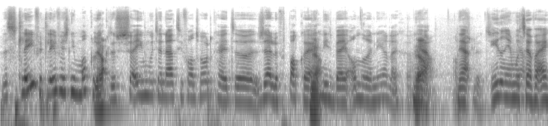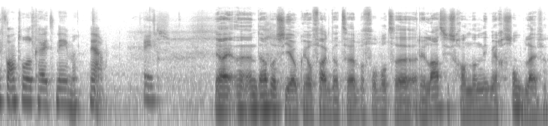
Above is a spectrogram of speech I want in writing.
Dat is het leven. Het leven is niet makkelijk. Ja. Dus je moet inderdaad die verantwoordelijkheid zelf pakken Ja. en niet bij anderen neerleggen. Ja. Ja. Ja. absoluut. Iedereen moet Ja. zijn eigen verantwoordelijkheid nemen. Ja. Eens. Ja, en daardoor zie je ook heel vaak dat eh, bijvoorbeeld eh, relaties gewoon dan niet meer gezond blijven.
